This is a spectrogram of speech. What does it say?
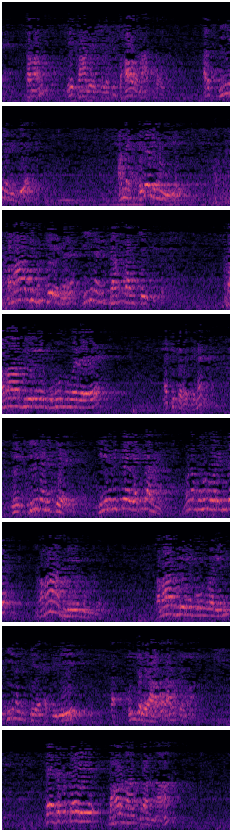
Taman ඒ කාලය තුළදී භාවනා කරනවා. අර සීල විද්‍යාව. අනේ එදෙනුයි සමාධි මුඛේන දීන නිදන් වංචේ සමාධියේ මුහුණුවර ඇති කරගෙන මේ දීන නිත්‍ය දීන නිත්‍ය යටිවන්නේ මොන මුහුණුවරින්ද? සමාධියේ මුහුණුවර. සමාධියේ මුහුණුවරින් දීන නිත්‍ය ඇතිවි කුංජලයාව රහතනවා එතකොට ඒ භාවනා කරන්න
